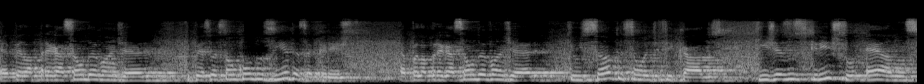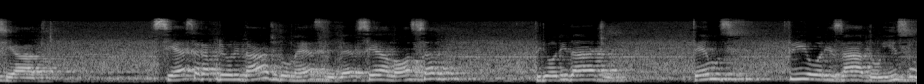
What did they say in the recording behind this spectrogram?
É pela pregação do Evangelho que pessoas são conduzidas a Cristo. É pela pregação do Evangelho que os santos são edificados, que Jesus Cristo é anunciado. Se essa era a prioridade do Mestre, deve ser a nossa prioridade. Temos priorizado isso,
